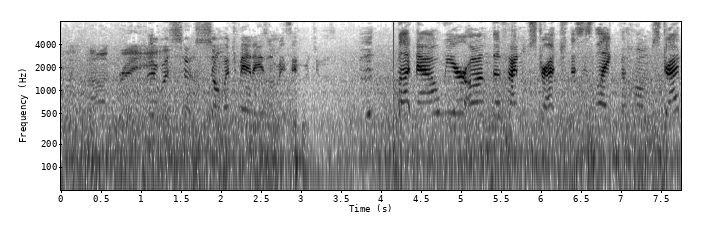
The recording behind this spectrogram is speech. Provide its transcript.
was not great. There was so, so much mayonnaise on my sandwich. It was- But now we are on the final stretch. This is like the home stretch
